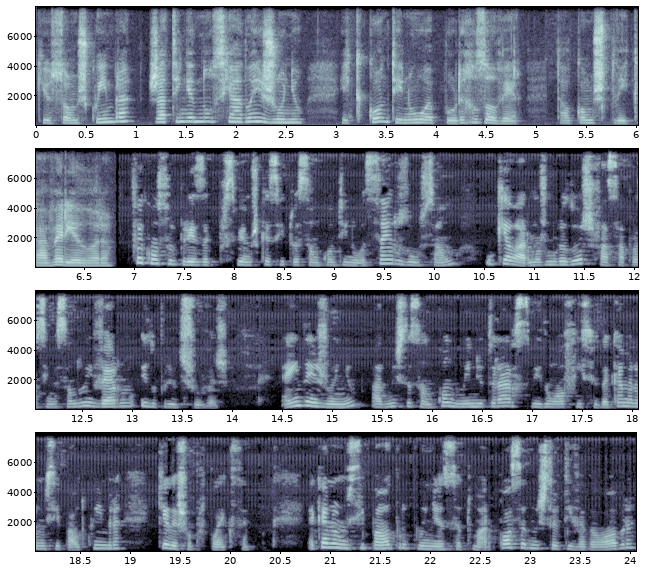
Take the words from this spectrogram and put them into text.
que o Somos Coimbra já tinha denunciado em junho e que continua por resolver, tal como explica a vereadora. Foi com surpresa que percebemos que a situação continua sem resolução o que alarma os moradores face à aproximação do inverno e do período de chuvas. Ainda em junho, a administração de condomínio terá recebido um ofício da Câmara Municipal de Coimbra que a deixou perplexa. A Câmara Municipal propunha-se a tomar posse administrativa da obra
